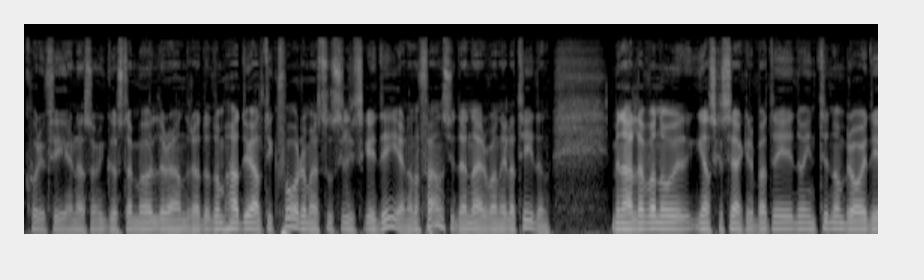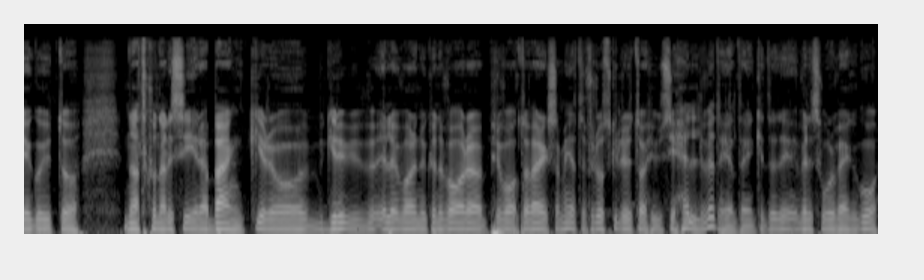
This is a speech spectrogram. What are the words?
koryféerna som Gustav Möller och andra, de hade ju alltid kvar de här socialistiska idéerna. De fanns ju där närvarande hela tiden. Men alla var nog ganska säkra på att det är nog inte någon bra idé att gå ut och nationalisera banker och gruv eller vad det nu kunde vara, privata verksamheter. För då skulle det ta hus i helvete helt enkelt. Det är en väldigt svår väg att gå.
